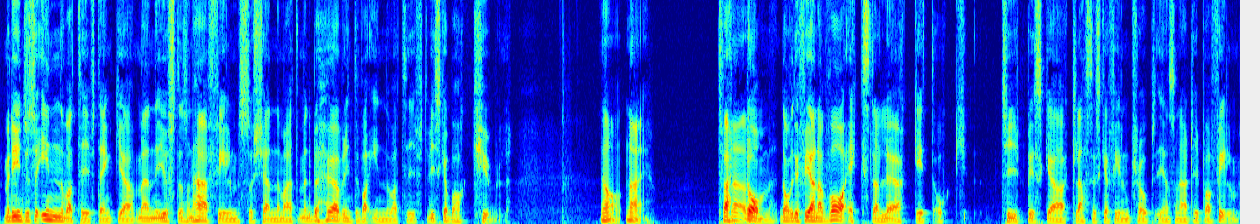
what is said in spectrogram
Men det är ju inte så innovativt tänker jag, men i just en sån här film så känner man att men det behöver inte vara innovativt, vi ska bara ha kul. Ja, nej Tvärtom, de- det får gärna vara extra lökigt och typiska klassiska filmtropes i en sån här typ av film.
